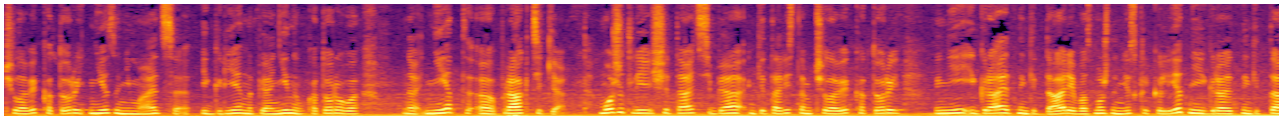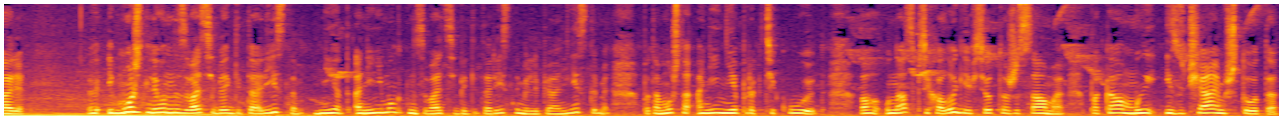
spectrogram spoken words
человек, который не занимается игре на пианино, у которого э, нет э, практики? Может ли считать себя гитаристом человек, который не играет на гитаре, возможно, несколько лет не играет на гитаре? Э, и может ли он называть себя гитаристом? Нет, они не могут называть себя гитаристами или пианистами, потому что они не практикуют. А, у нас в психологии все то же самое. Пока мы изучаем что-то,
